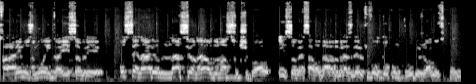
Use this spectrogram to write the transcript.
Falaremos muito aí sobre o cenário nacional do nosso futebol e sobre essa rodada do brasileiro que voltou com tudo, jogos com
